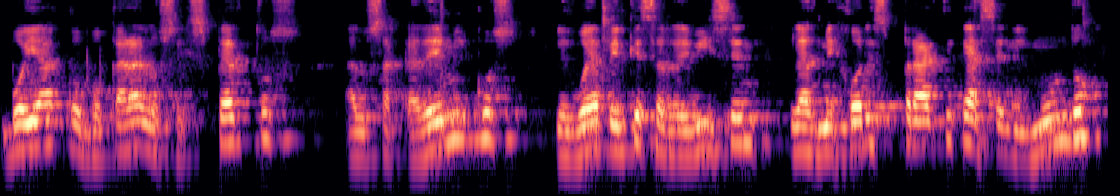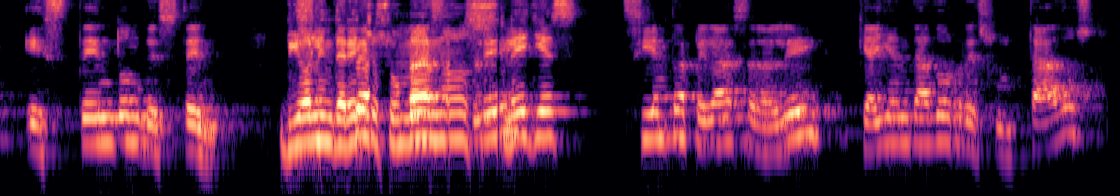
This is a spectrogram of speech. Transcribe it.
voy a convocar a los expertos, a los académicos, les voy a pedir que se revisen las mejores prácticas en el mundo, estén donde estén. Violen derechos humanos, leyes siempre apegadas a la ley, que hayan dado resultados,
